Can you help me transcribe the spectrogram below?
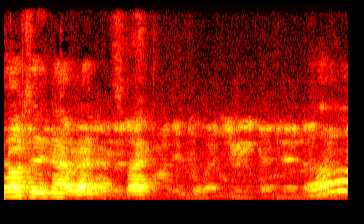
Oh, to the now, right? That's right. Oh.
